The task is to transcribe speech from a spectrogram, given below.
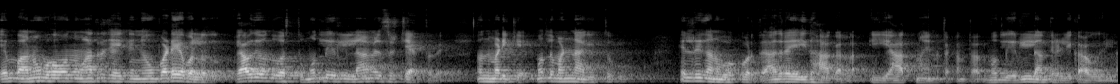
ಎಂಬ ಅನುಭವವನ್ನು ಮಾತ್ರ ಚೈತನ್ಯವು ಪಡೆಯಬಲ್ಲದು. ಯಾವುದೇ ಒಂದು ವಸ್ತು ಮೊದಲು ಇರಲಿಲ್ಲ, ಆಮೇಲೆ ಸೃಷ್ಟಿಯಾಗ್ತದೆ. ಒಂದು ಮಡಿಕೆ, ಮೊದಲು ಮಣ್ಣಾಗಿತ್ತು. ಎಲ್ರಿಗೂ ಅನುಭವಕ್ಕೆ ಬರ್ತದೆ, ಆದರೆ ಇದು ಹಾಗಲ್ಲ. ಈ ಆತ್ಮ ಎನ್ನತಕ್ಕಂಥದ್ದು ಮೊದಲು ಇರಲಿಲ್ಲ ಅಂತ ಹೇಳಲಿಕ್ಕೆ ಆಗುವುದಿಲ್ಲ.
